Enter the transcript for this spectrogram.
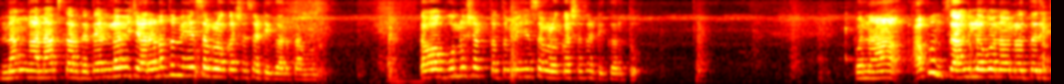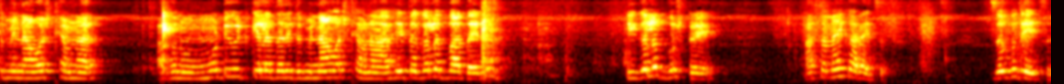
नंगा नाच करता त्यांना विचारा ना तुम्ही हे सगळं कशासाठी करता म्हणून. तेव्हा बोलू शकता तुम्ही हे सगळं कशासाठी करतो. पण आपण चांगलं बनवलं तरी तुम्ही नावच ठेवणार. आपण मोटिवेट केलं तरी तुम्ही नावच ठेवणार. हे तर गलत बात आहे ना. ही गलत गोष्ट आहे. असं नाही करायचं. जगू द्यायचं.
